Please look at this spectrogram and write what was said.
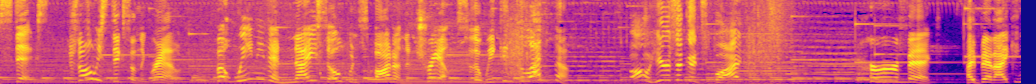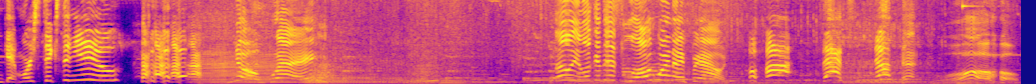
some sticks. There's always sticks on the ground. But we need a nice open spot on the trail so that we can collect them. Oh, here's a good spot. Perfect. I bet I can get more sticks than you. no way. Lily, look at this long one I found. That's nothing. Whoa.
